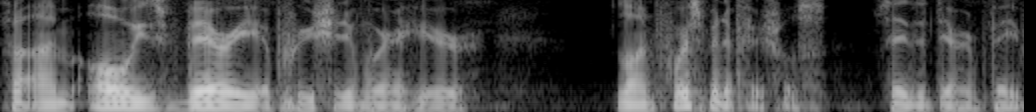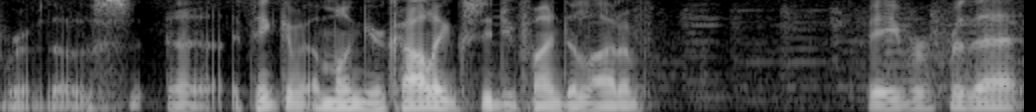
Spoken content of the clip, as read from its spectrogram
so I'm always very appreciative when I hear law enforcement officials say that they're in favor of those. Uh, I think among your colleagues, did you find a lot of favor for that?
